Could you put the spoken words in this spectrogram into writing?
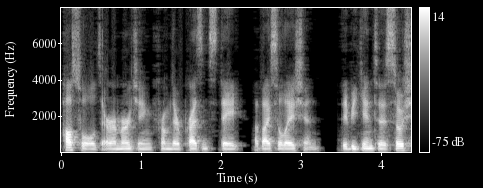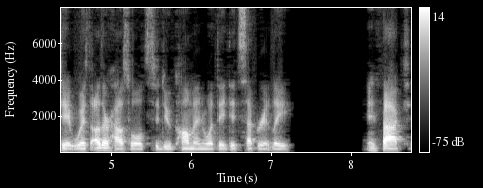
Households are emerging from their present state of isolation they begin to associate with other households to do common what they did separately. In fact,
